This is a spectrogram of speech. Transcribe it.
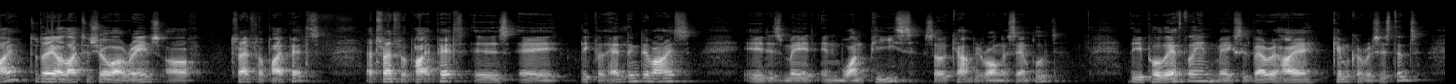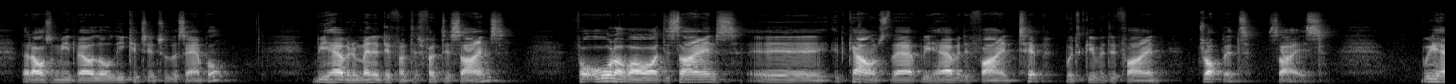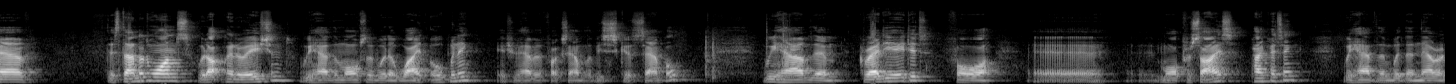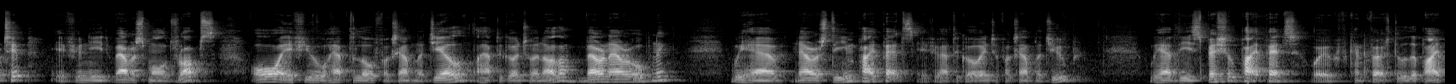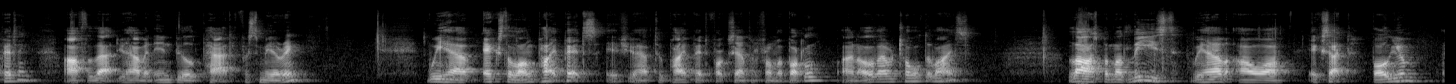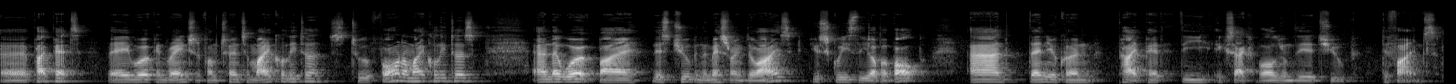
Hi, today I'd like to show our range of transfer pipettes. A transfer pipette is a liquid handling device. It is made in one piece, so it can't be wrong assembled. The polyethylene makes it very high chemical resistant. That also means very low leakage into the sample. We have it in many different, different designs. For all of our designs, uh, it counts that we have a defined tip, which give a defined droplet size. We have the standard ones without graduation, we have them also with a wide opening, if you have, a, for example, a viscous sample. We have them graduated for uh, more precise pipetting. We have them with a narrow tip, if you need very small drops, or if you have to load, for example, a gel, I have to go into another very narrow opening. We have narrow stem pipettes, if you have to go into, for example, a tube. We have these special pipettes where you can first do the pipetting. After that you have an inbuilt pad for smearing. We have extra long pipettes if you have to pipette for example from a bottle, another tall device. Last but not least we have our exact volume uh, pipettes. They work in range from 20 microliters to 400 microliters and they work by this tube in the measuring device. You squeeze the upper bulb and then you can pipette the exact volume the tube defines.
